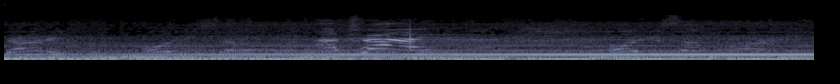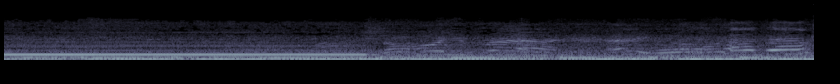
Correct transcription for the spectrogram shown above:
Johnny, hold yourself. I'll try. Hold yourself hard. Don't hold your breath. Hey, don't hold Calm down.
